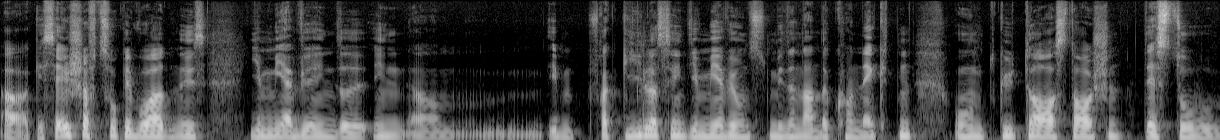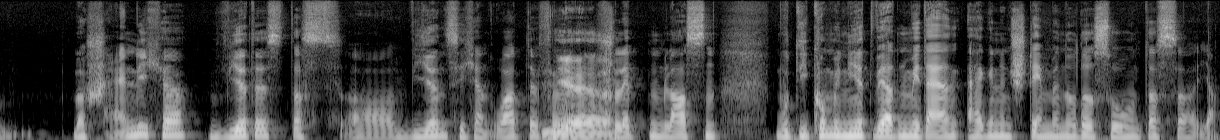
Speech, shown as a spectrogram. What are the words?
äh, Gesellschaft so geworden ist, je mehr wir in, der, in ähm, eben fragiler sind, je mehr wir uns miteinander connecten und Güter austauschen, desto wahrscheinlicher wird es, dass äh, Viren sich an Orte verschleppen yeah. lassen, wo die kombiniert werden mit ein, eigenen Stämmen oder so und das, äh, ja.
